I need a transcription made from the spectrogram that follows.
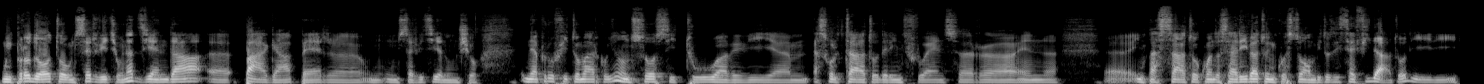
un, prodotto, un servizio, un'azienda eh, paga per eh, un, un servizio di annuncio. Ne approfitto Marco, io non so se tu avevi ehm, ascoltato degli influencer eh, in, eh, in, passato, quando sei arrivato in questo ambito, ti sei fidato di, di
